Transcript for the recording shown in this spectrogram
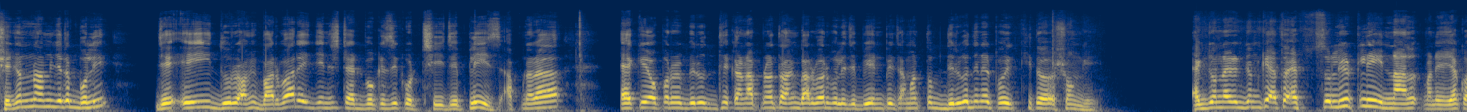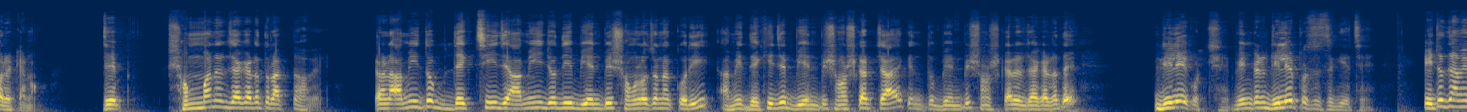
সেজন্য আমি যেটা বলি যে এই দূর আমি বারবার এই জিনিসটা অ্যাডভোকেসি করছি যে প্লিজ আপনারা একে অপরের বিরুদ্ধে, কারণ আপনারা তো আমি বারবার বলি যে বিএনপি আমার তো দীর্ঘদিনের পরীক্ষিত সঙ্গী। একজন আরেকজনকে এত অ্যাবসলিউটলি না মানে ইয়া করে কেন? যে সম্মানের জায়গাটা তো রাখতে হবে। কারণ আমি তো দেখছি যে আমি যদি বিএনপির সমালোচনা করি, আমি দেখি যে বিএনপি সংস্কার চায়, কিন্তু বিএনপি সংস্কারের জায়গাটাতে ডিলে করছে। বিএনপি ডিলে প্রসেসে গিয়েছে। এটাতে আমি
